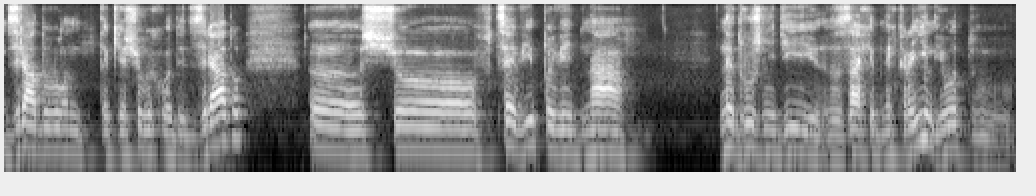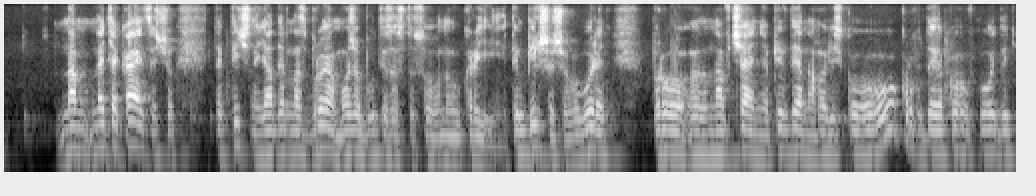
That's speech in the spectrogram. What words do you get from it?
з ряду таке, що виходить з ряду, е, що це відповідь на недружні дії західних країн. І от нам натякається, що тактична ядерна зброя може бути застосована в Україні. Тим більше, що говорять про е, навчання Південного військового округу, до якого входить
